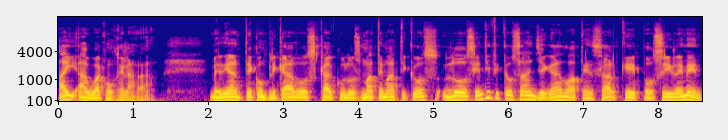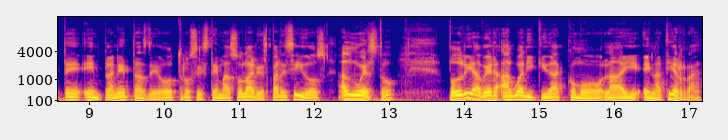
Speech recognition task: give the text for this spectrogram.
hay agua congelada. Mediante complicados cálculos matemáticos, los científicos han llegado a pensar que posiblemente en planetas de otros sistemas solares parecidos al nuestro, podría haber agua líquida como la hay en la Tierra.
